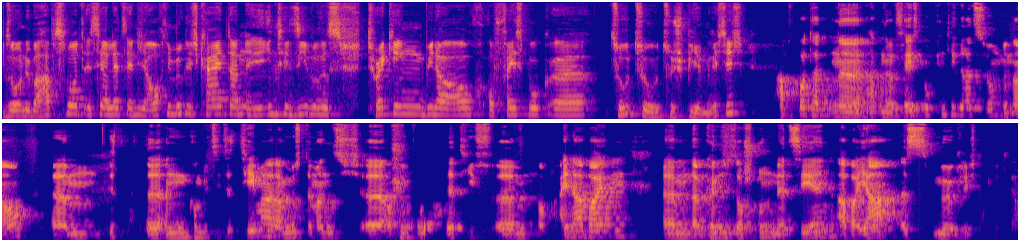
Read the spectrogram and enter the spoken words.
So, und über HubSpot ist ja letztendlich auch die Möglichkeit, dann intensiveres Tracking wieder auch auf Facebook äh, zurückzuspielen, richtig? HubSpot hat eine, hat eine Facebook-Integration, genau. Ähm, ist äh, ein kompliziertes Thema, da müsste man sich äh, auf jeden Fall sehr tief ähm, noch einarbeiten. Ähm, da könnte ich jetzt auch Stunden erzählen, aber ja, es ist möglich damit, ja.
